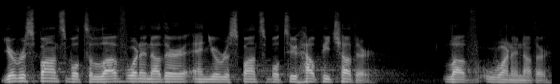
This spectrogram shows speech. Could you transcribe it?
you're responsible to love one another and you're responsible to help each other love one another.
